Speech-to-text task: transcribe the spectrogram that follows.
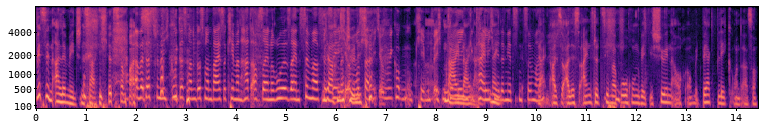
wir sind alle Menschen, sage ich jetzt einmal. aber das finde ich gut, dass man, dass man weiß, okay, man hat auch seine Ruhe, sein Zimmer für ja, sich natürlich. und muss dann nicht irgendwie gucken, okay, mit welchen nein, Kollegen nein, nein, teile ich mir denn jetzt ein Zimmer? Nein, also alles Einzelzimmerbuchung, wirklich schön, auch, auch mit Berg Ausblick und also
